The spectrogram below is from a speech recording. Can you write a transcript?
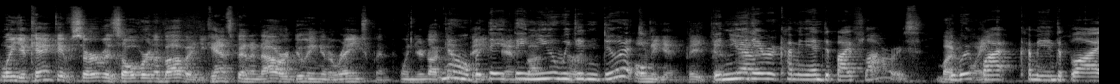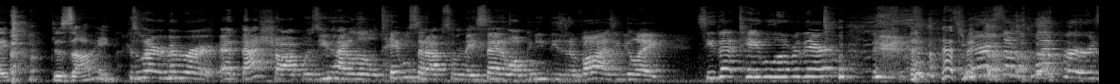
Well, you can't give service over and above it. You can't spend an hour doing an arrangement when you're not getting No, paid. but they, 10 they knew we didn't do it. Only getting paid. They knew Yeah. they were coming in to buy flowers. My they weren't point. buy, coming in to buy design. Because what I remember at that shop was you had a little table set up, so when they said, "Well, we need these in a vase," you'd be like, "See that table over there? That's There's some clippers.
